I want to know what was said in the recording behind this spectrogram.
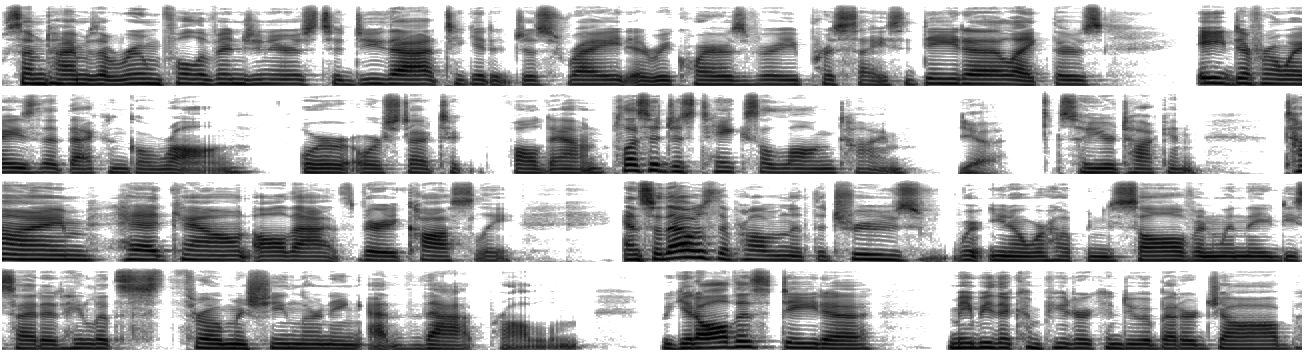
Sometimes a room full of engineers to do that, to get it just right. It requires very precise data. Like there's eight different ways that that can go wrong or or start to fall down. Plus, it just takes a long time. yeah, So you're talking time, head count, all that. It's very costly. And so that was the problem that the Trues were, you know, were hoping to solve. And when they decided, hey, let's throw machine learning at that problem. We get all this data. Maybe the computer can do a better job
